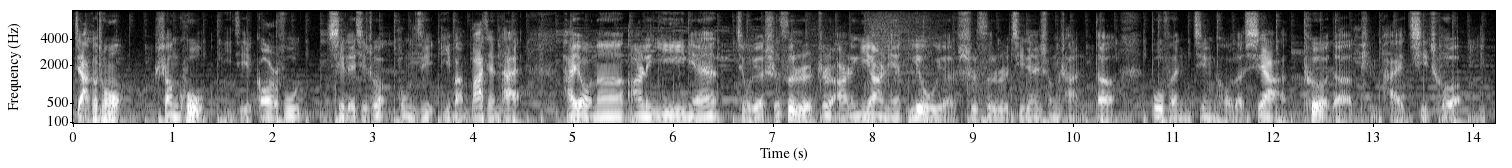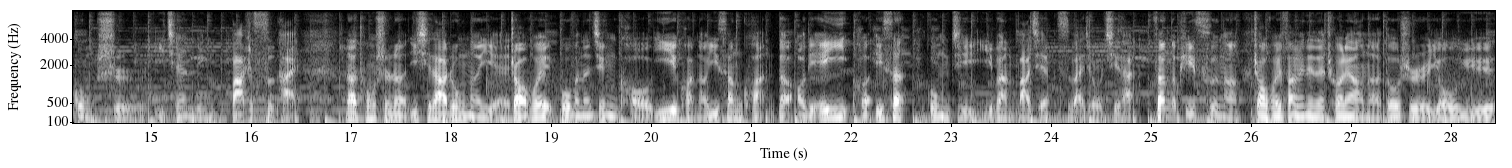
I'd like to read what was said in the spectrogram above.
甲壳虫、尚酷以及高尔夫系列汽车共计一万八千台。还有呢，二零一一年九月十四日至二零一二年六月十四日期间生产的部分进口的西亚特的品牌汽车，一共是一千零八十四台。那同时呢，一汽大众呢也召回部分的进口一款到一三款的奥迪 A 一和 A 三，共计一万八千四百九十七台。三个批次呢，召回范围内的车辆呢，都是由于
